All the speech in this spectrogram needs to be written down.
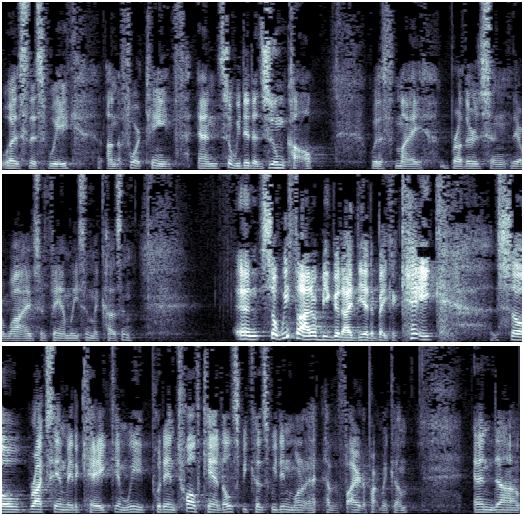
was this week on the 14th. And so we did a Zoom call with my brothers and their wives and families and my cousin. And so we thought it would be a good idea to bake a cake so Roxanne made a cake and we put in 12 candles because we didn't want to have the fire department come. And uh,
